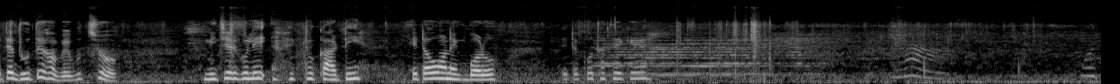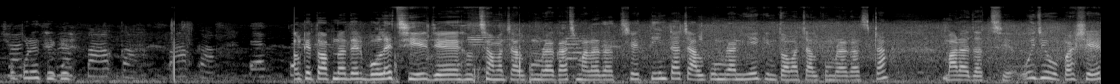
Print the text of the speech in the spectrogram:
এটা ধুতে হবে বুঝছ? নিচেরগুলি একটু কাটি। এটাও অনেক বড়। এটা কোথা থেকে? উপরে থেকে। কালকে তো আপনাদের বলেছি যে হচ্ছে আমার চাল কুমড়া গাছ মারা যাচ্ছে। তিনটা চাল কুমড়া নিয়ে কিন্তু আমার চাল কুমড়া গাছটা মারা যাচ্ছে। ওই যে ওপাশের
